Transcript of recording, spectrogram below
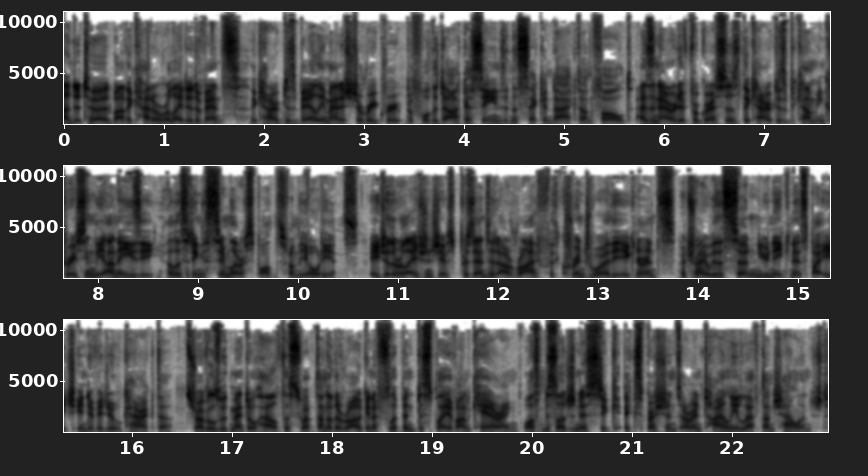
Undeterred by the cattle related events, the characters barely manage to regroup before the darker scenes in the second act unfold. As the narrative progresses, the characters become increasingly uneasy, eliciting a similar response from the audience. Each of the relationships presented are rife with cringeworthy ignorance, portrayed with a certain uniqueness by each individual character. Struggles with mental health are swept under the rug in a flippant display of uncaring, whilst misogynistic expressions are entirely left unchallenged.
